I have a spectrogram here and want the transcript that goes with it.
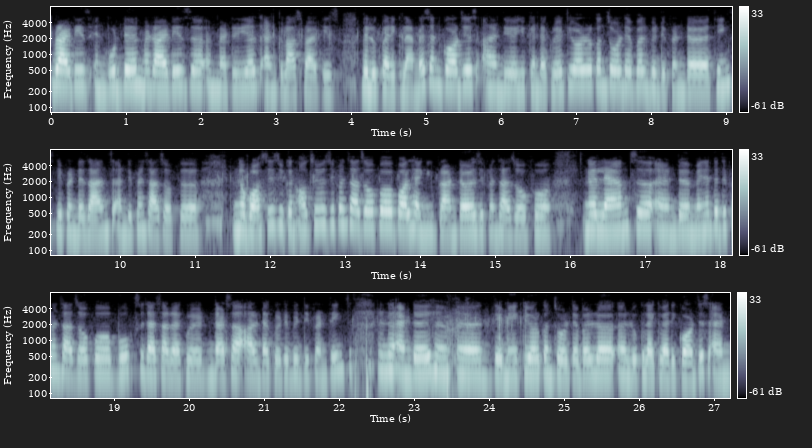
varieties in wood uh, varieties uh, materials and glass varieties. They look very glamorous and gorgeous and you can decorate your console table with different things different designs and different sizes of uh, you can also use different sizes of wall hanging planters different sizes of Uh, lamps uh, and uh, many other different sizes of uh, books that are decorated that are decorated with different things. And, uh, and they make your console table look like very gorgeous and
